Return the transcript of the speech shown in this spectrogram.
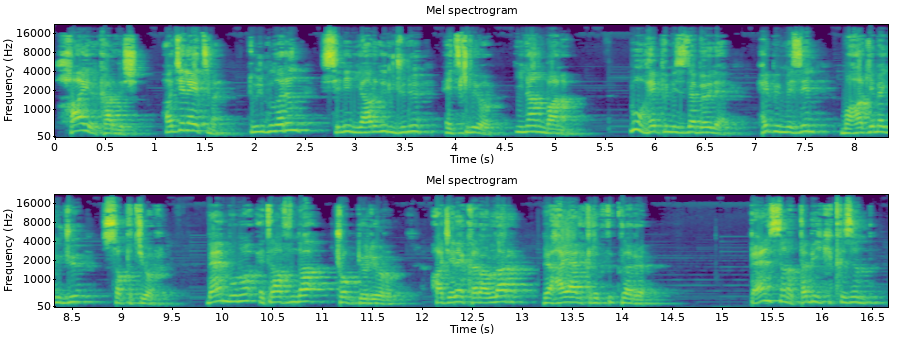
Hayır kardeşim. Acele etme. Duyguların senin yargı gücünü etkiliyor. İnan bana. Bu hepimizde böyle. Hepimizin muhakeme gücü sapıtıyor. Ben bunu etrafımda çok görüyorum. Acele kararlar ve hayal kırıklıkları. Ben sana tabii ki kızın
